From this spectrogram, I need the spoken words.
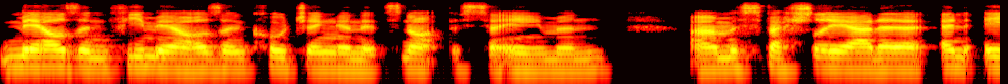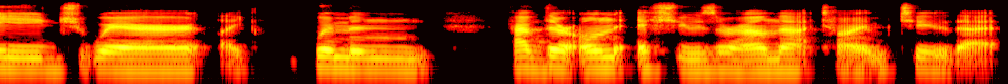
males and females and coaching, and it's not the same. And um, especially at a, an age where like women have their own issues around that time too. That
